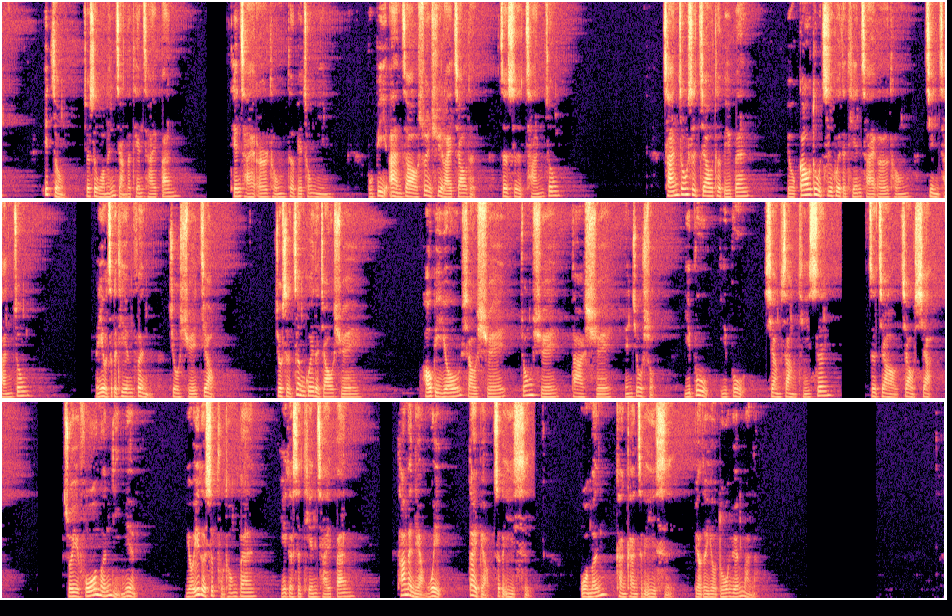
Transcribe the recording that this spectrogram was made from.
一种就是我们讲的天才班。天才儿童特别聪明，不必按照顺序来教的，这是禅宗。禅宗是教特别班，有高度智慧的天才儿童进禅宗，没有这个天分就学教，就是正规的教学。好比由小学、中学、大学、研究所，一步一步。向上提升，这叫教下。所以佛门里面有一个是普通班，一个是天才班，他们两位代表这个意思。我们看看这个意思表得有多圆满了。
